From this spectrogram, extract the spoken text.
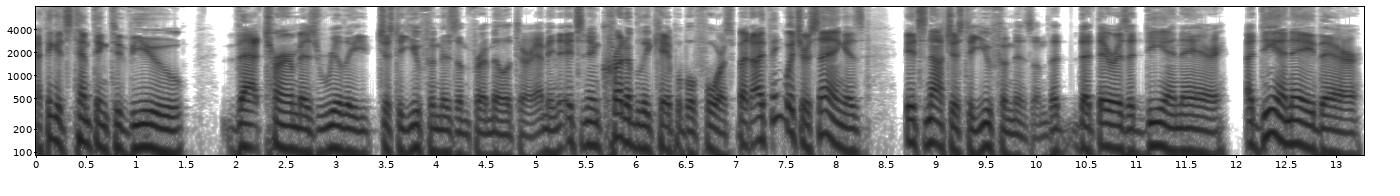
I think it's tempting to view that term is really just a euphemism for a military. I mean, it's an incredibly capable force. But I think what you're saying is it's not just a euphemism, that, that there is a DNA, a DNA there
